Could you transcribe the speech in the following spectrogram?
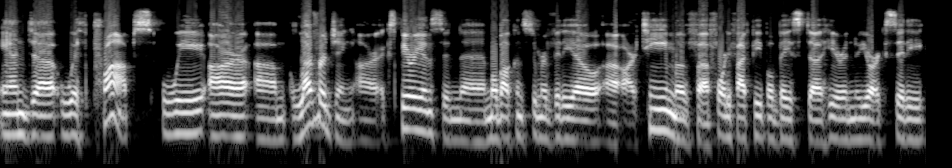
And uh, with props, we are um, leveraging our experience in uh, mobile consumer video, uh, our team of uh, 45 people based uh, here in New York City,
